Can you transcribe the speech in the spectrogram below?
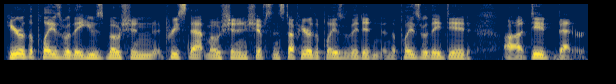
here are the plays where they used motion, pre snap motion and shifts and stuff. Here are the plays where they didn't, and the plays where they did, uh, did better.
